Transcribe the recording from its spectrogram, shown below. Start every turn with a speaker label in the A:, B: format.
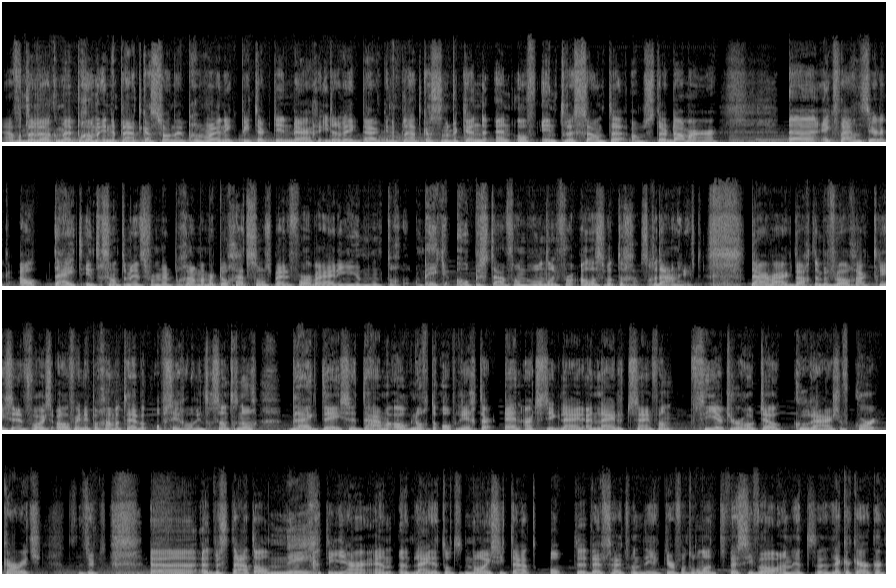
A: Goedenavond en welkom bij het programma In de Plaatkast van het programma. En ik, Pieter Tinbergen, iedere week duik in de plaatkast van een bekende en of interessante Amsterdammer. Uh, ik vraag natuurlijk altijd interessante mensen voor mijn programma, maar toch gaat soms bij de voorbereiding je mond toch een beetje openstaan van bewondering voor alles wat de gast gedaan heeft. Daar waar ik dacht een bevlogen actrice en voice-over in dit programma te hebben, op zich al interessant genoeg, blijkt deze dame ook nog de oprichter en artistiek leider en leider te zijn van Theater Hotel Courage of Courage. Uh, het bestaat al 19 jaar en het leidde tot het mooie citaat op de website van de directeur van het Holland Festival het uh, Lekkerkerker.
